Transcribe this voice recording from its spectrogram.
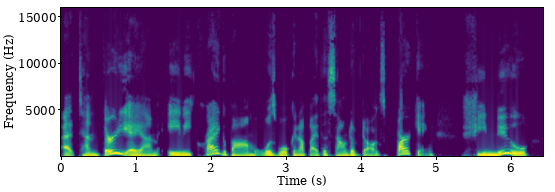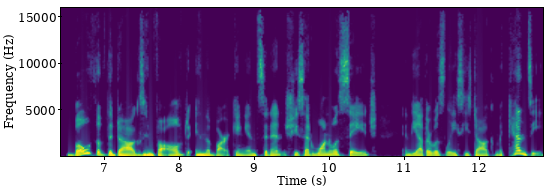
At 10:30 a.m., Amy Krigbaum was woken up by the sound of dogs barking. She knew both of the dogs involved in the barking incident. She said one was Sage and the other was Laci's dog, McKenzie.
